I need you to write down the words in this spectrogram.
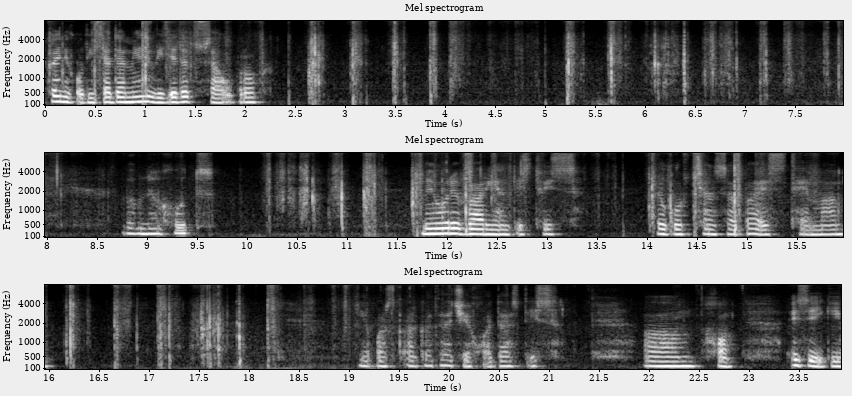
თქვენ იყოთ ის ადამიანი ვიზედაც ვსაუბრობ ვნახოთ მეორე ვარიანტისთვის როგორც ჩანს აბა ეს თემა. იყავს კარგად აჩეხვა დასტის. აა ხო. ესე იგი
